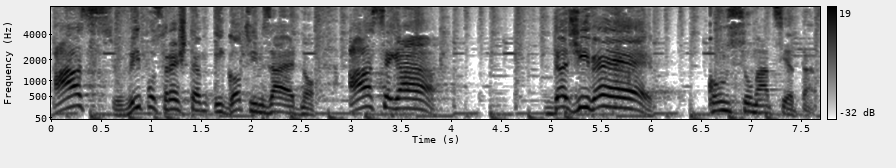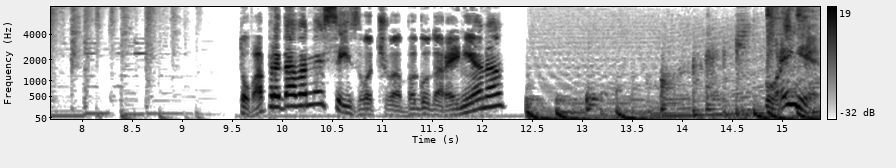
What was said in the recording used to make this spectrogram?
Аз ви посрещам и готвим заедно. А сега да живее консумацията! Това предаване се излъчва благодарение на Горение,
